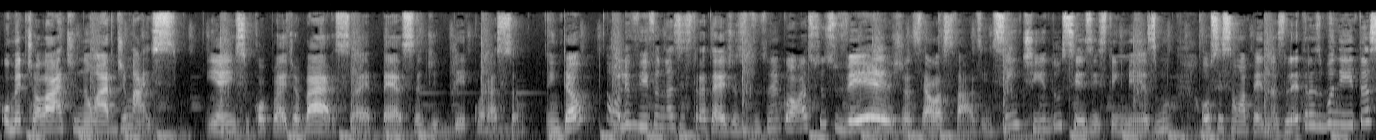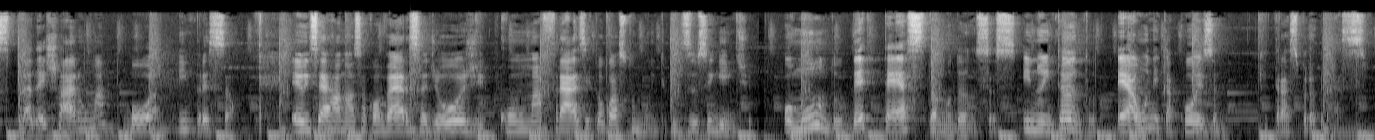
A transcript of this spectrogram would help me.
O mertiolate não arde mais, e a enciclopédia Barça é peça de decoração. Então, olho vivo nas estratégias dos negócios, veja se elas fazem sentido, se existem mesmo, ou se são apenas letras bonitas para deixar uma boa impressão. Eu encerro a nossa conversa de hoje com uma frase que eu gosto muito, que diz o seguinte: O mundo detesta mudanças e, no entanto, é a única coisa que traz progresso.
